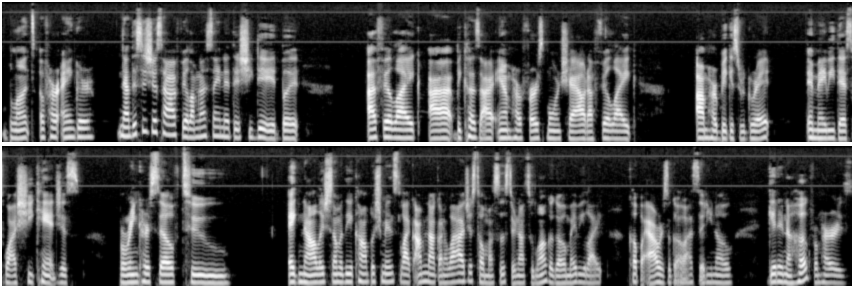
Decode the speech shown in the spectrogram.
blunt of her anger. Now, this is just how I feel. I'm not saying that this she did, but I feel like I because I am her firstborn child, I feel like I'm her biggest regret. And maybe that's why she can't just bring herself to acknowledge some of the accomplishments. Like, I'm not going to lie. I just told my sister not too long ago, maybe like a couple hours ago, I said, you know, getting a hug from her is,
